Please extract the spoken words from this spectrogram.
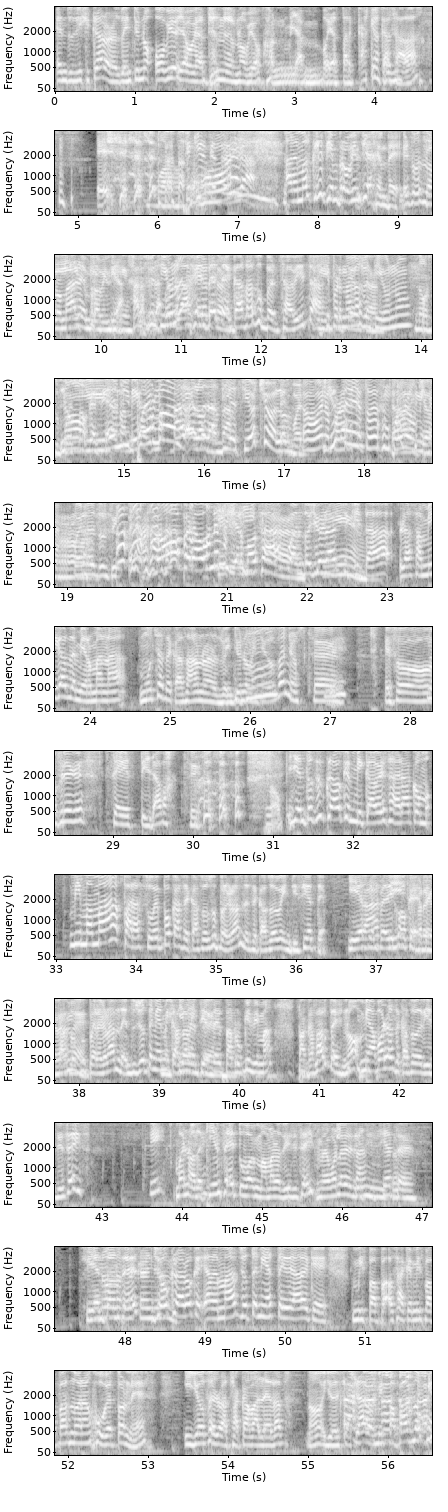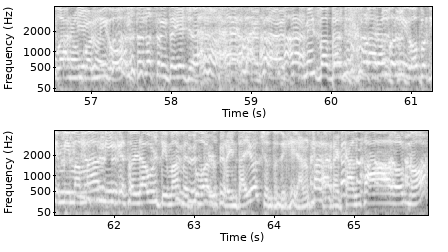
Entonces dije, claro, a los 21, obvio, ya voy a tener novio con... Ya voy a estar casi casada. Eh, ¿Qué quieres que te diga? Además crecí en provincia, gente. Eso es Sí, normal en sí, provincia. sí. A los La- 21 La, es gente cierto. se casa súper chavita. sí, pero no a los cierto. 21. No, Por supuesto No, que sí, en mi pueblo a los 18, a los Bueno. Ah, bueno, por eso es 15. que tú eres un pueblo, mija. Bueno, eso sí. No, pero aún en Villahermosa, cuando yo era chiquita, las amigas de mi hermana, muchas se casaron a los 21, 22 años. Sí. Eso No friegues. se estiraba. Sí. Y entonces creo que en mi cabeza era como, mi mamá para su época se casó súper grande, se casó de 27. Y ella Ah, siempre sí, dijo que se casó súper grande. Entonces yo tenía en mi casa Imagínate. 27, está ruquísima, para casarte, ¿no? Mi abuela se casó de 16. Sí. Bueno, de 15 tuvo a mi mamá a los 16. Mi abuela de 17. Sí, y no, no, entonces, yo claro que además yo tenía esta idea de que mis papás, o sea, que mis papás no eran juguetones y yo se lo achacaba a la edad, ¿no? Y yo decía, claro, mis papás no jugaron conmigo. Y todos los 38. Exacto. Mis papás no jugaron conmigo porque mi mamá a mí, que soy la última, me tuvo a los 38. Entonces dije, ya los agarré cansados, ¿no?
